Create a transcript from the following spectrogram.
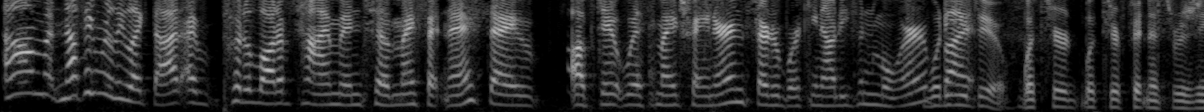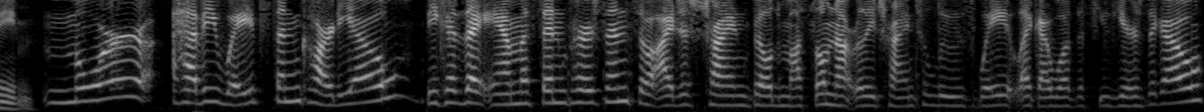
Um, nothing really like that. I put a lot of time into my fitness. I upped it with my trainer and started working out even more. what do you do? What's your, what's your fitness regime? More heavy weights than cardio because I am a thin person. So I just try and build muscle. I'm not really trying to lose weight like I was a few years ago.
